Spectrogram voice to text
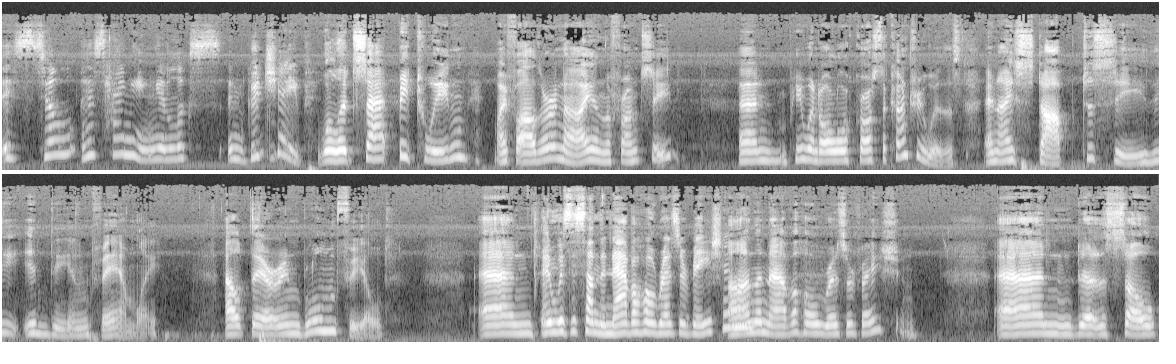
is still is hanging and looks in good shape. Well, it sat between my father and I in the front seat, and he went all across the country with us. And I stopped to see the Indian family out there in Bloomfield. And And was this on the Navajo reservation? on the Navajo reservation. And uh, so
